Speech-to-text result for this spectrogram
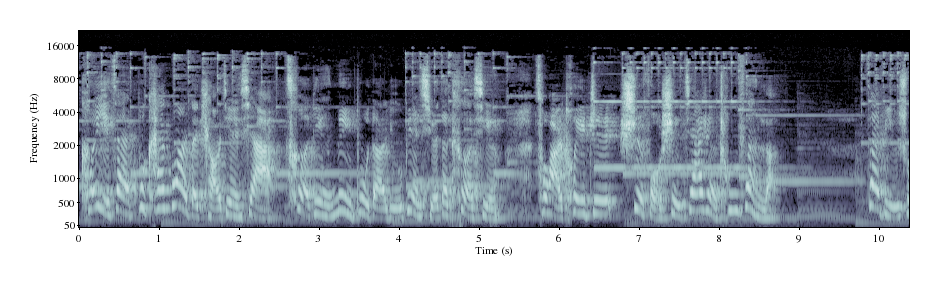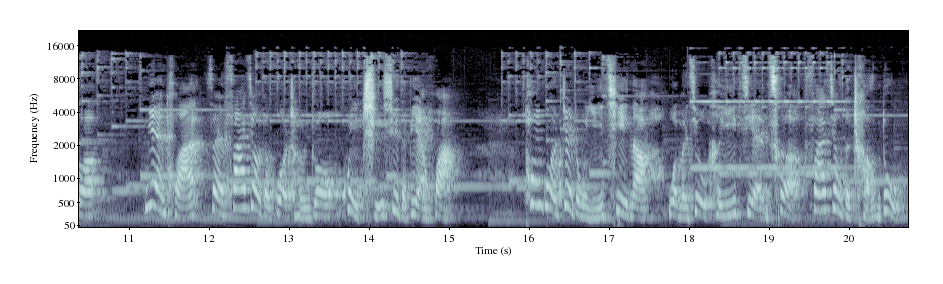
可以在不开罐的条件下测定内部的流变学的特性，从而推知是否是加热充分了。再比如说，面团在发酵的过程中会持续的变化，通过这种仪器呢，我们就可以检测发酵的程度。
